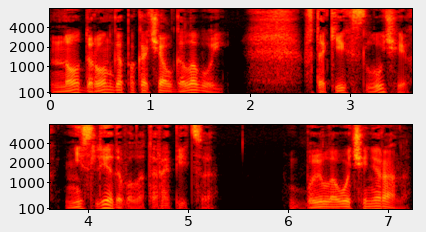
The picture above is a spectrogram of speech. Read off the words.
но Дронго покачал головой. В таких случаях не следовало торопиться. Было очень рано.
